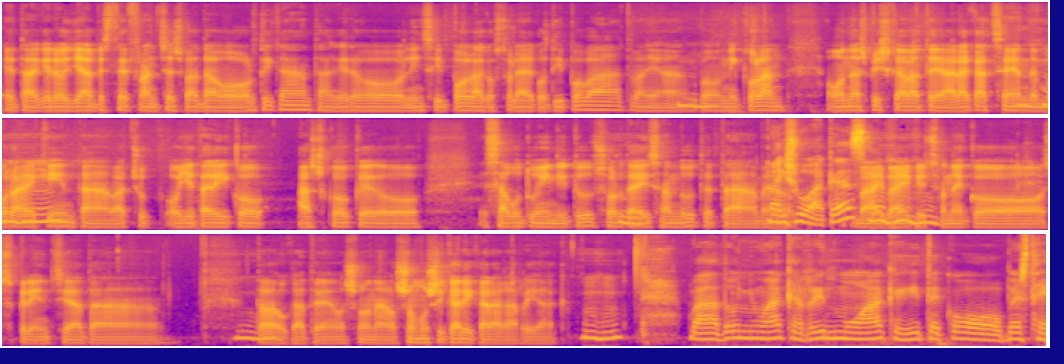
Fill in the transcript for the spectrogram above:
eta gero ja beste frantses bat dago hortikan, eta gero Lindsay Polak australiako tipo bat, baina, bo, Nikolan, onaz pixka bate arakatzen denboraekin, eta batzuk hoietariko askok edo ezagutu egin ditut, sortea izan dut, eta... bera, Maisuak, ez? Bai, bai, gizoneko esperientzia eta eta daukate oso ona, oso musikari karagarriak. Mhm. Ba, doinuak, erritmoak egiteko beste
